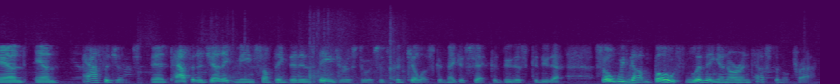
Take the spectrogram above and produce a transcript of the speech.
and and pathogens. And pathogenic means something that is dangerous to us. It could kill us, could make us sick, could do this, could do that. So we've got both living in our intestinal tract.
